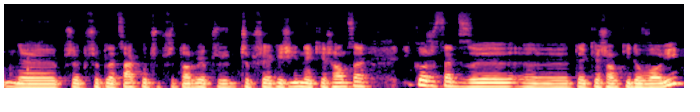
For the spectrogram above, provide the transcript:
e, przy, przy plecaku, czy przy torbie, czy, czy przy jakiejś innej kieszonce i korzystać z tej kieszonki do woli.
